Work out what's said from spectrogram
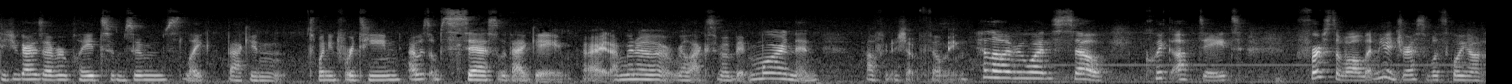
Did you guys ever play Tsum like back in 2014? I was obsessed with that game. Alright, I'm gonna relax for a bit more and then I'll finish up filming. Hello everyone, so quick update. First of all, let me address what's going on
